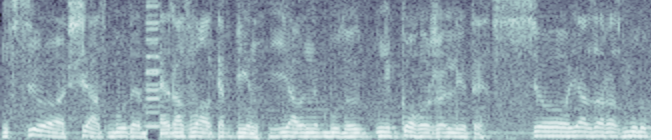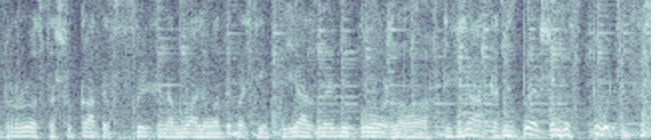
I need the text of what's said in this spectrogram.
Ну все, щас буде розвал кабін. Я не буду нікого жаліти. Все, я зараз буду просто шукати всіх і навалювати басів. Я знайду кожного. Дев'ятка на першому споті. Це ж.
